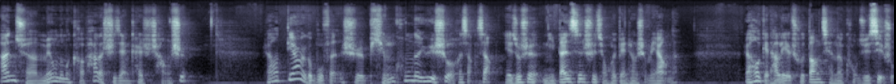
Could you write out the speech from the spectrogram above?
安全、没有那么可怕的事件开始尝试。然后第二个部分是凭空的预设和想象，也就是你担心事情会变成什么样的，然后给它列出当前的恐惧系数。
